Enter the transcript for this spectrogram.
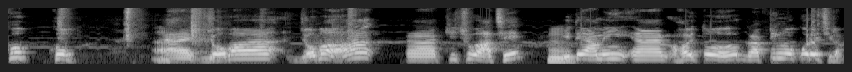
খুব খুব জবা জবা আহ, কিছু আছে। এতে আমি হয়তো গ্রাফটিংও করেছিলাম।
